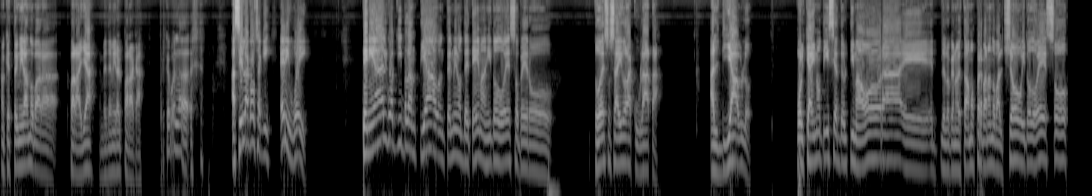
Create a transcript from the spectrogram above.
Aunque estoy mirando para, para allá en vez de mirar para acá. Porque pues la... Así es la cosa aquí. Anyway. Tenía algo aquí planteado en términos de temas y todo eso, pero todo eso se ha ido a la culata. Al diablo porque hay noticias de última hora, eh, de lo que nos estábamos preparando para el show y todo eso.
